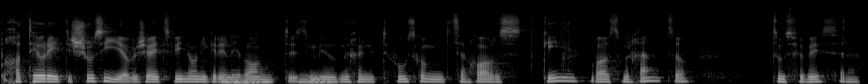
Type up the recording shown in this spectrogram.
Kann theoretisch schon sein, aber ist ja jetzt wie noch nicht relevant, mm. weil wir können nicht davon ausgehen, wir müssen jetzt einfach alles geben, was wir können, so, zu verbessern.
